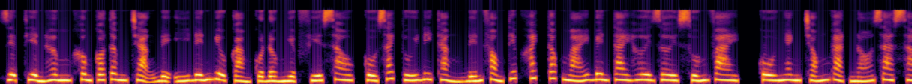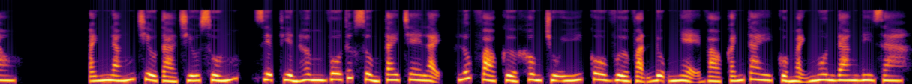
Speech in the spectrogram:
Diệp Thiền Hâm không có tâm trạng để ý đến biểu cảm của đồng nghiệp phía sau, cô xách túi đi thẳng đến phòng tiếp khách tóc mái bên tai hơi rơi xuống vai, cô nhanh chóng gạt nó ra sau. Ánh nắng chiều tà chiếu xuống, Diệp Thiền Hâm vô thức dùng tay che lại, lúc vào cửa không chú ý cô vừa vặn đụng nhẹ vào cánh tay của Mạnh Ngôn đang đi ra.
